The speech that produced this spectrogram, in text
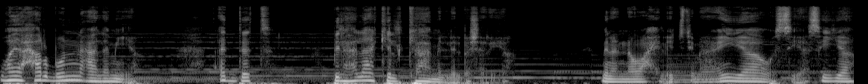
وهي حرب عالمية أدت بالهلاك الكامل للبشرية من النواحي الاجتماعية والسياسية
